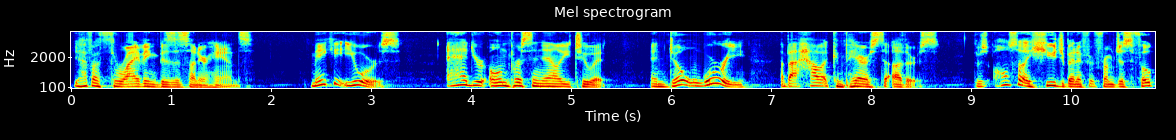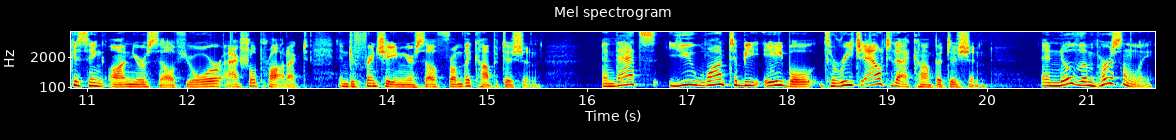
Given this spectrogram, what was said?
you have a thriving business on your hands. Make it yours. Add your own personality to it. And don't worry about how it compares to others. There's also a huge benefit from just focusing on yourself, your actual product, and differentiating yourself from the competition. And that's you want to be able to reach out to that competition and know them personally.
